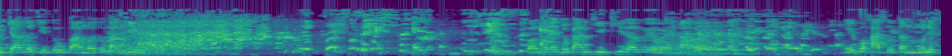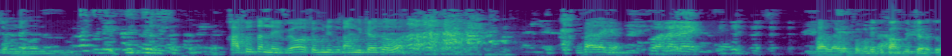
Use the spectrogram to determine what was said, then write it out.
Pidato situ kang itu kang gigi. Bangunnya tukang gigi tapi ya enak. Ibu hasutan munik sebenarnya. Hasutan nih, oh sebenarnya tukang pidato. Balik ya? Balik. Balik sebenarnya tukang pidato,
